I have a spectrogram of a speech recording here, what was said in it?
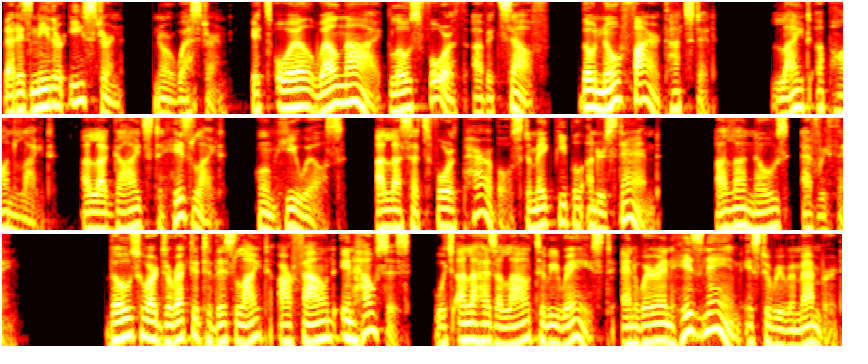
that is neither eastern nor western. Its oil well nigh glows forth of itself, though no fire touched it. Light upon light, Allah guides to His light whom He wills. Allah sets forth parables to make people understand. Allah knows everything. Those who are directed to this light are found in houses which Allah has allowed to be raised and wherein His name is to be remembered.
